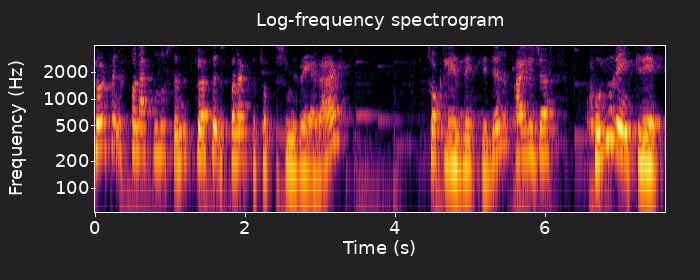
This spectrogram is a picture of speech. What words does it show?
körpe ıspanak bulursanız körpe ıspanak da çok işimize yarar. Çok lezzetlidir. Ayrıca koyu renkli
